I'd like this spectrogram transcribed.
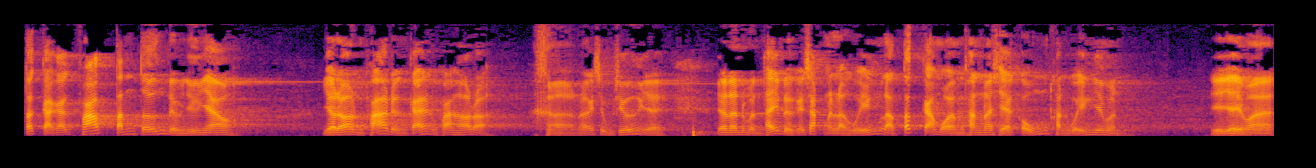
tất cả các pháp tánh tướng đều như nhau. Do đó mình phá được cái mình phá hết rồi. nó sung sướng như vậy. Cho nên mình thấy được cái sắc này là quyển là tất cả mọi âm thanh nó sẽ cũng thành quyển với mình. Vì vậy mà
